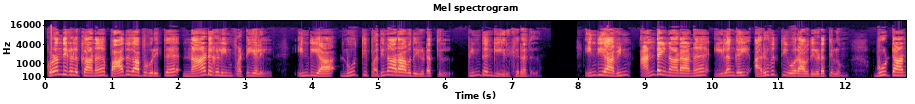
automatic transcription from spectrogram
குழந்தைகளுக்கான பாதுகாப்பு குறித்த நாடுகளின் பட்டியலில் இந்தியா நூத்தி பதினாறாவது இடத்தில் பின்தங்கி இருக்கிறது. இந்தியாவின் அண்டை நாடான இலங்கை அறுபத்தி ஓராவது இடத்திலும் பூட்டான்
